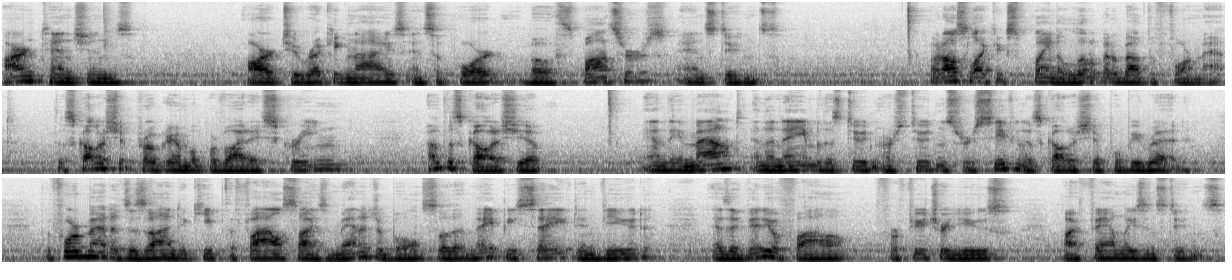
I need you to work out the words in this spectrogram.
Our intentions are to recognize and support both sponsors and students. I would also like to explain a little bit about the format. The scholarship program will provide a screen of the scholarship and the amount and the name of the student or students receiving the scholarship will be read. The format is designed to keep the file size manageable so that it may be saved and viewed as a video file for future use by families and students.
